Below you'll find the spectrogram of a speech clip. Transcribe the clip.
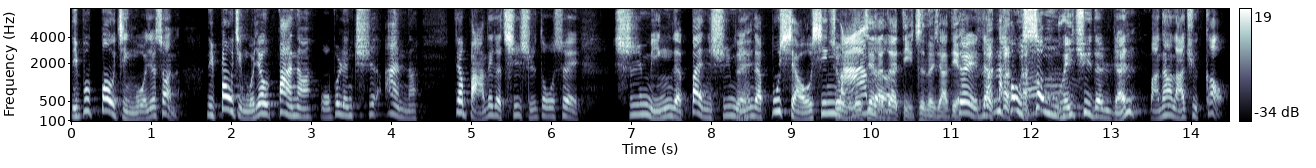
你不报警我就算了，你报警我就办啊，我不能吃案呢，要把那个七十多岁。失明的、半失明的、不小心拿的，现在在抵制那家店。对，然后送回去的人 把他拿去告，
